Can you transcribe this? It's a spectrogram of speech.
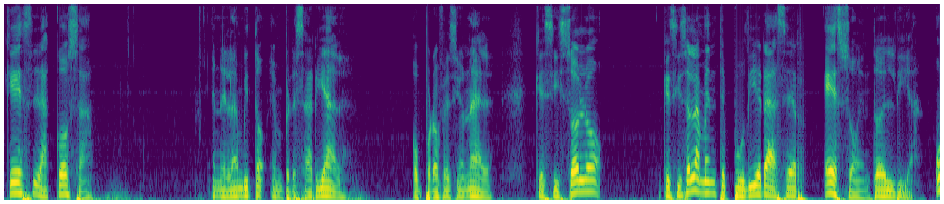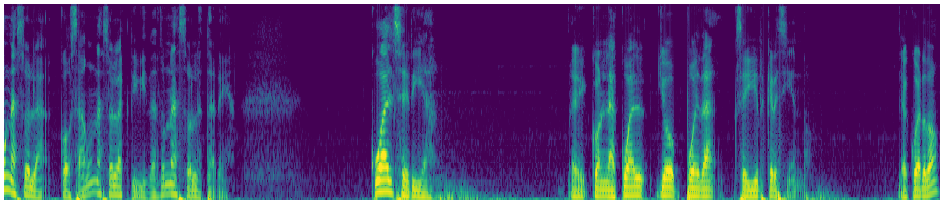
¿Qué es la cosa en el ámbito empresarial o profesional que si solo que si solamente pudiera hacer eso en todo el día, una sola cosa, una sola actividad, una sola tarea, ¿cuál sería eh, con la cual yo pueda seguir creciendo? ¿De acuerdo?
